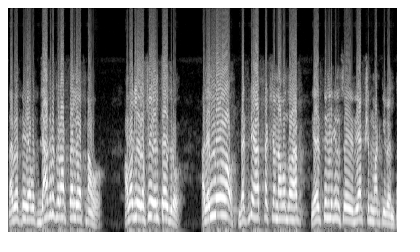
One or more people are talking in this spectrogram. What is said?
ನಾವಿವತ್ತು ಇವತ್ತು ಜಾಗೃತರಾಗ್ತಾ ಇಲ್ಲ ಇವತ್ತು ನಾವು. ಅವಾಗಲೇ ರಫಿ ಹೇಳ್ತಾ ಇದ್ರು. ಅಲ್ಲೆಲ್ಲೋ ಘಟನೆ ಆದ ತಕ್ಷಣ ನಾವೊಂದು ಎರಡು ತಿಂಗಳಿಗೆ ರಿಯಾಕ್ಷನ್ ಮಾಡ್ತೀವಿ ಅಂತ.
